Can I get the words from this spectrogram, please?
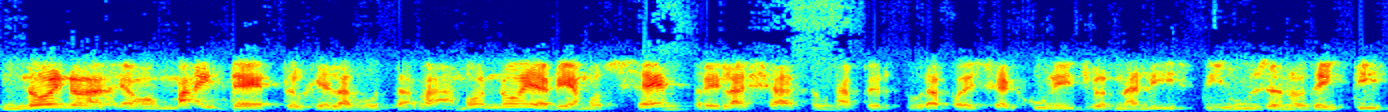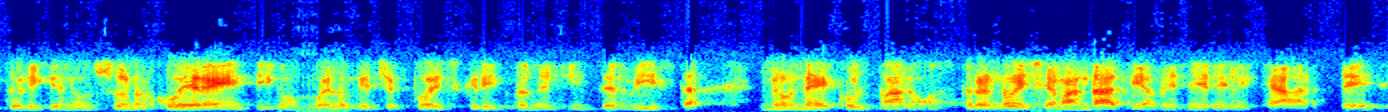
Noi non abbiamo mai detto che la votavamo, noi abbiamo sempre lasciato un'apertura, poi se alcuni giornalisti usano dei titoli che non sono coerenti con quello che c'è poi scritto nell'intervista, non è colpa nostra. Noi siamo andati a vedere le carte,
